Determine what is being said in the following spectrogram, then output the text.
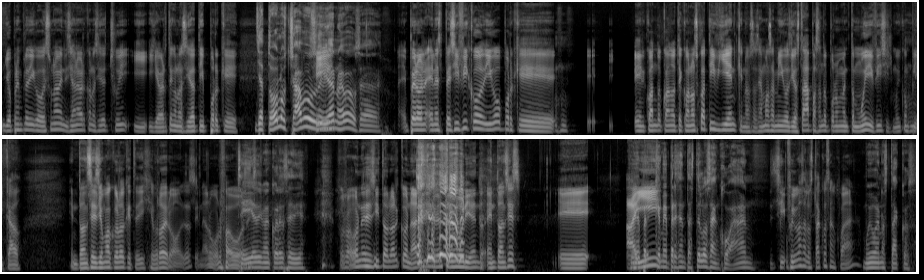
yo, por ejemplo, digo, es una bendición haber conocido a Chuy y, y haberte conocido a ti porque... Y a todos los chavos de Sí. Vida Nueva, o sea. eh, Pero en, en específico digo porque en- cuando, cuando te conozco a ti bien, que nos hacemos amigos, yo estaba pasando por un momento muy difícil, muy complicado. Entonces yo me acuerdo que te dije, brother, vamos a cenar, por favor. Sí, yo sí me acuerdo ese día. Por favor, necesito hablar con alguien, me estoy muriendo. Entonces, eh, Que me pre- ahí que me presentaste los San Juan. sí, fuimos a los tacos San Juan. Muy buenos tacos,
